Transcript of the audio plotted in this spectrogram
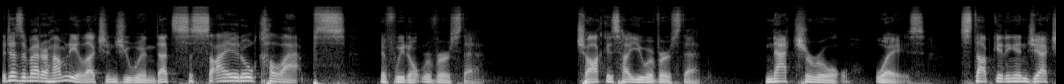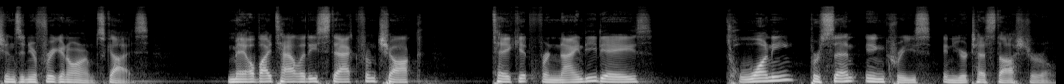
It doesn't matter how many elections you win, that's societal collapse if we don't reverse that. Choq is how you reverse that. Natural ways. Stop getting injections in your freaking arms, guys. Male vitality stack from Choq. Take it for 90 days. 20% increase in your testosterone.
